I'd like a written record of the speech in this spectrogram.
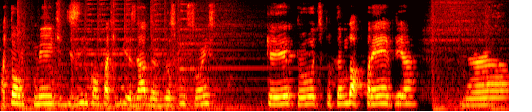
atualmente desincompatibilizado das duas funções, porque estou disputando a prévia da,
